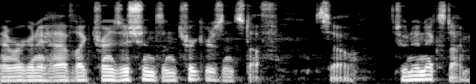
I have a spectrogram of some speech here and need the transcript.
And we're going to have like transitions and triggers and stuff. So tune in next time.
